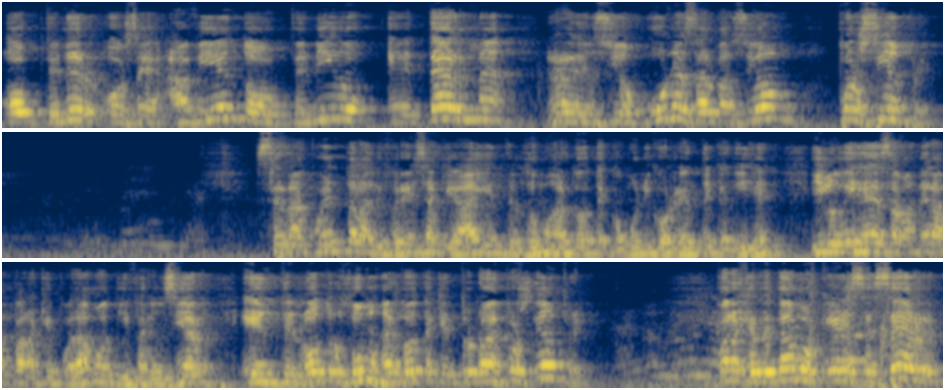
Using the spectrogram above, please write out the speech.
obtener, o sea, habiendo obtenido eterna redención, una salvación por siempre. ¿Se da cuenta la diferencia que hay entre el sumo sacerdote común y corriente que dije? Y lo dije de esa manera para que podamos diferenciar entre el otro sumo sacerdote que entró una vez por siempre. Para que entendamos que ese ser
